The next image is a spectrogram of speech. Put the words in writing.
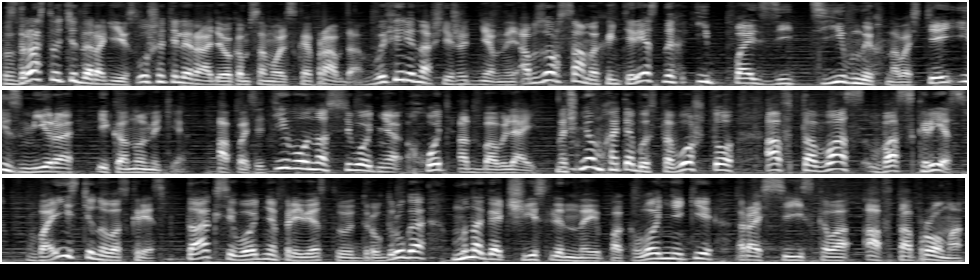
Здравствуйте, дорогие слушатели радио «Комсомольская правда». В эфире наш ежедневный обзор самых интересных и позитивных новостей из мира экономики. А позитива у нас сегодня хоть отбавляй. Начнем хотя бы с того, что АвтоВАЗ воскрес. Воистину воскрес. Так сегодня приветствуют друг друга многочисленные поклонники российского автопрома.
